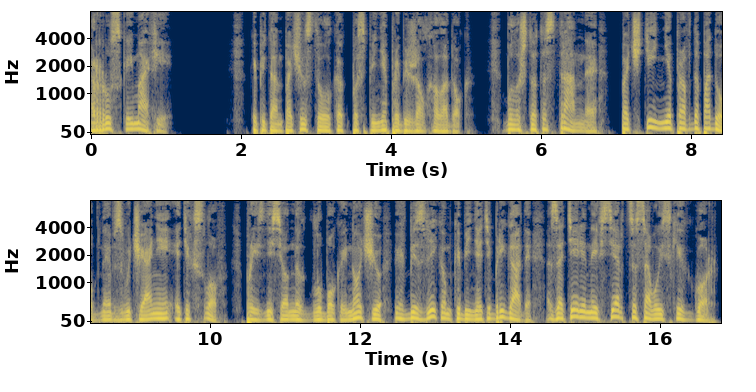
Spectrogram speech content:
«Русской мафии». Капитан почувствовал, как по спине пробежал холодок. Было что-то странное, почти неправдоподобное в звучании этих слов, произнесенных глубокой ночью в безликом кабинете бригады, затерянной в сердце Савойских гор.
